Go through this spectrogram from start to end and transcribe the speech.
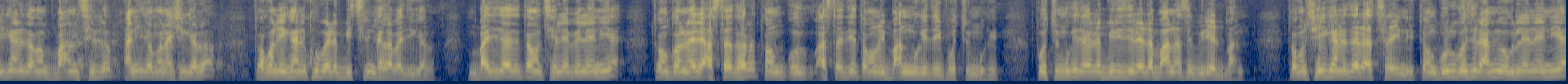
এইখানে যখন বান ছিল, পানি যখন আসি গেল, তখন এখানে খুব একটা বিশৃঙ্খলা বাজি গেল। বাজি যাতে তখন ছেলে পেলে নিয়ে তখন কোনো আস্তা ধরো, তখন ওই আস্তা দিয়ে তখন ওই বান মুখে যাই পশ্চিম মুখে। পশ্চিম মুখে যে একটা ব্রিজের একটা বান আছে, বিরাট বান তখন সেইখানে যার আশ্রয় নেই। তখন গরু বছর আমি ওগুলেনে নিয়ে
